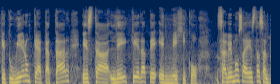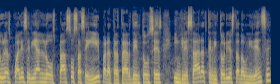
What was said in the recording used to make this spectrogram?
que tuvieron que acatar esta ley Quédate en México? ¿Sabemos a estas alturas cuáles serían los pasos a seguir para tratar de entonces ingresar a territorio estadounidense?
